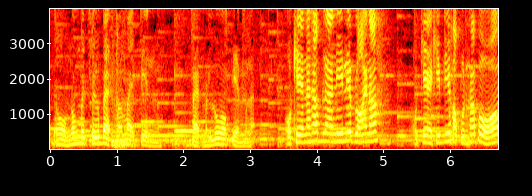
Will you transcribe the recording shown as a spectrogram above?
เดี๋ยวผมต้องไปซื้อแบตมาใหม่เปลี่ยนแบตมันรั่วเปลี่ยนมันละโอเคนะครับเรื่องนี้เรียบร้อยเนาะโอเคคลิปนี้ขอบคุณครับผม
